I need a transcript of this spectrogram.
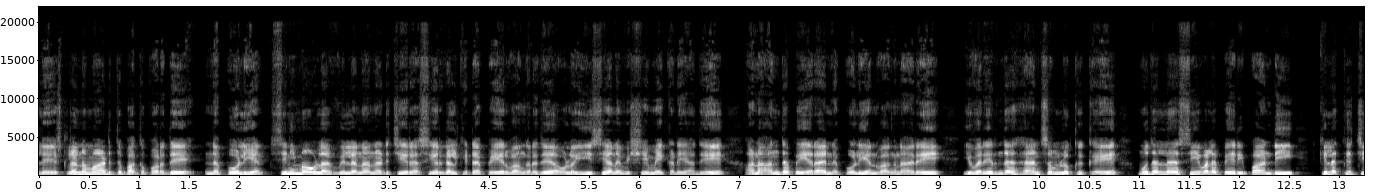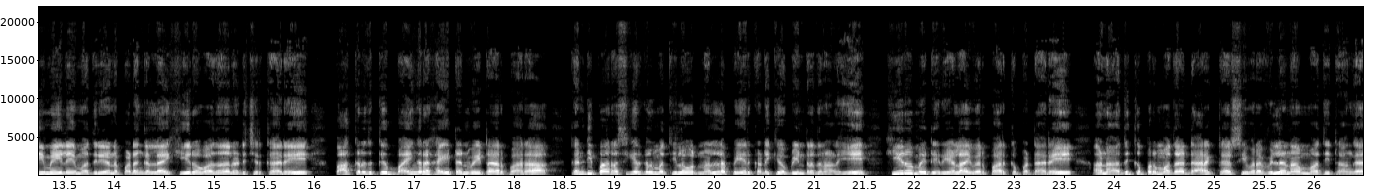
லிஸ்ட்ல நம்ம அடுத்து பார்க்க போறது நெப்போலியன். சினிமாவில் வில்லனா நடிச்சு ரசிகர்கள் கிட்ட பெயர் வாங்குறது அவ்வளவு ஈஸியான விஷயமே கிடையாது. ஆனா அந்த பெயரை நெப்போலியன் வாங்கினாரு. இவர் இருந்த ஹேண்ட்ஸம் லுக்குக்கு முதல்ல சீவலப்பேரி பாண்டி கிழக்கு சீமையிலே மாதிரியான படங்கள்ல ஹீரோவா தான் நடிச்சிருக்காரு. பார்க்கிறதுக்கு பயங்கர ஹைட் அண்ட் வெயிட்டா இருப்பாரா? கண்டிப்பா ரசிகர்கள் மத்தியில ஒரு நல்ல பெயர் கிடைக்கும் அப்படின்றதுனாலயே ஹீரோ மெட்டீரியலா இவர் பார்க்கப்பட்டாரு. ஆனா அதுக்கப்புறமா தான் டேரக்டர்ஸ் இவரை வில்லனா மாத்திட்டாங்க.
